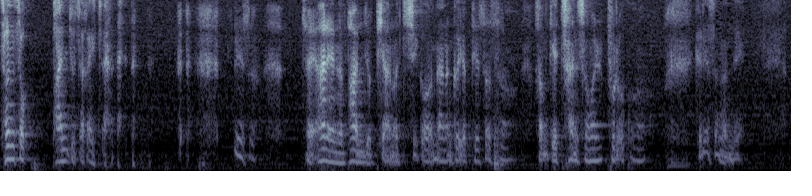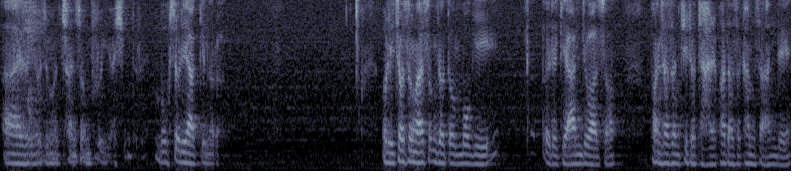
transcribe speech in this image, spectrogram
전속 반주자가 있잖아요. 그래서 저희 아내는 반주 피아노 치고 나는 그 옆에 서서 함께 찬송을 부르고 그랬었는데 아유 요즘은 찬송 부르기가 힘들어요. 목소리 아끼느라 우리 조성아 성도도 목이 또 이렇게 안 좋아서 방사선 치료 잘 받아서 감사한데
